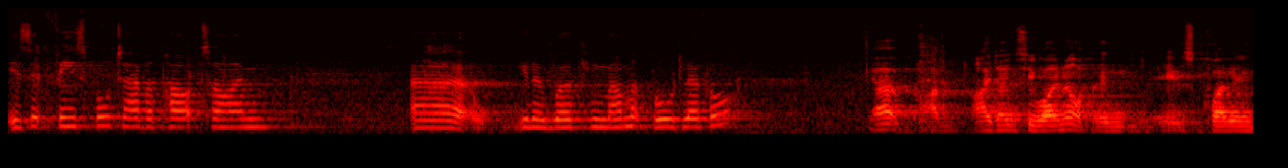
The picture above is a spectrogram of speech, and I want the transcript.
is it feasible to have a part-time uh, you know, working mum at board level? Uh, I, I don't see why not. And it's quite an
